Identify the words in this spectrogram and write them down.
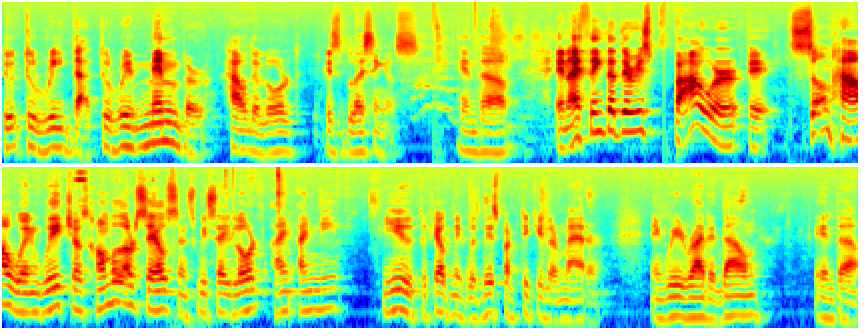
to, to read that, to remember how the Lord is blessing us. And, uh, and I think that there is power uh, somehow when we just humble ourselves and we say, Lord, I, I need you to help me with this particular matter. And we write it down. And, uh,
